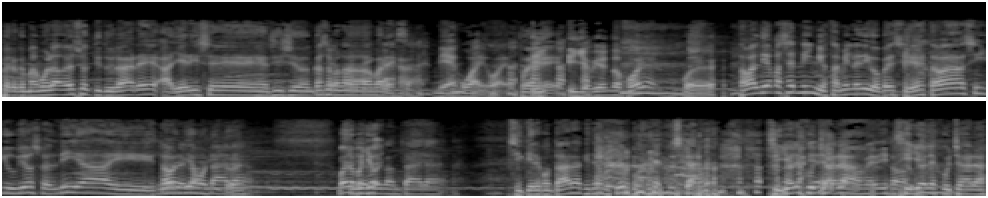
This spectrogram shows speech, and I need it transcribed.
pero que me ha molado eso. El titular es: Ayer hice ejercicio en casa con la pareja. Bien, guay, guay. Pues, ¿Y lloviendo fuera? Pues. Estaba el día para ser niños, también le digo, Presi. ¿eh? Estaba así lluvioso el día y estaba el día bonito. Bueno, pues yo. contara si quiere contar, aquí tenemos tiempo. si yo le escuchara, si yo le escuchara.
